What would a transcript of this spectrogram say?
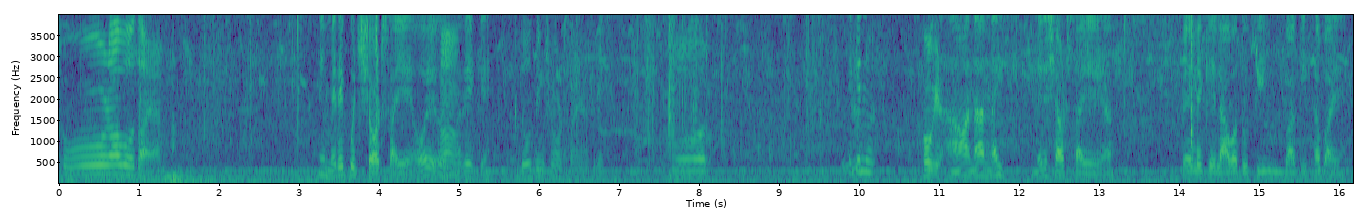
थोड़ा बहुत आया। नहीं मेरे कुछ शॉट्स आए हैं। ओए हाँ। मज़े के। दो तीन शॉट्स आए हैं सिर्फ़। और लेकिन हो गया। हाँ ना नाइस मेरे शॉट्स आए हैं यार। पहले के अलावा दो तीन बाकी सब आए हैं।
